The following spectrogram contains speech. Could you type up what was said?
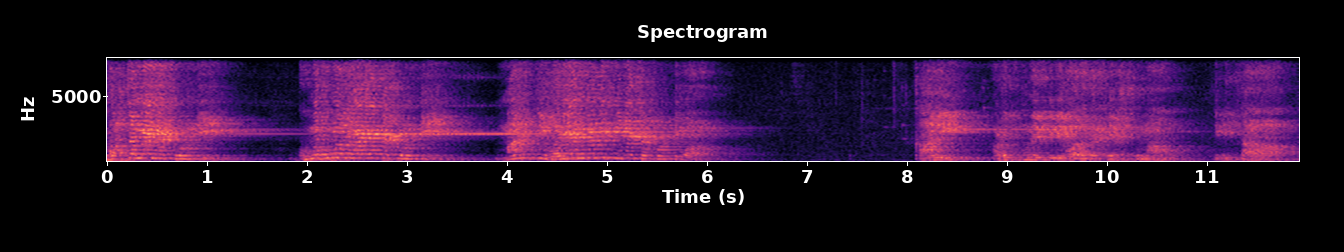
స్వచ్ఛమైనటువంటి గుమగుమలాడేటటువంటి మంచి వరి తినేటటువంటి వారు. కానీ అడుక్కునే తినేవారుగా చేస్తున్నారు. ఇది చాలా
